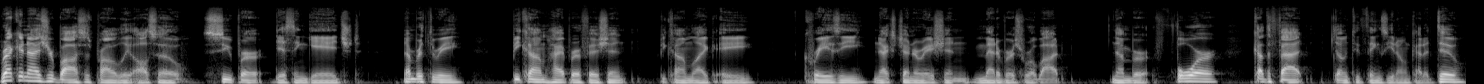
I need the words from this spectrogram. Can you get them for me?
recognize your boss is probably also super disengaged. Number three, become hyper efficient, become like a crazy next generation metaverse robot. Number four, cut the fat, don't do things you don't got to do.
